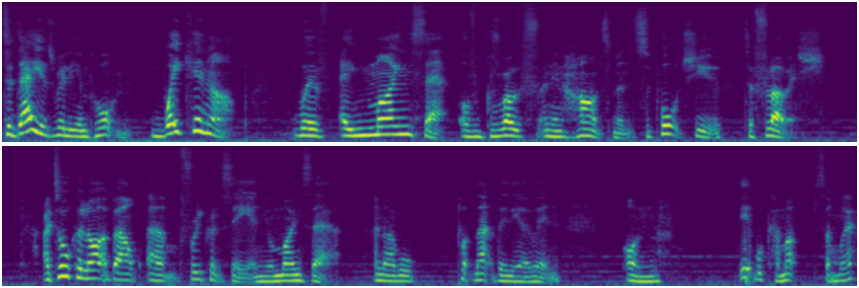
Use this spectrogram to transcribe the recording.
Today is really important. Waking up with a mindset of growth and enhancement supports you to flourish. I talk a lot about um, frequency and your mindset, and I will put that video in on, it will come up somewhere,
